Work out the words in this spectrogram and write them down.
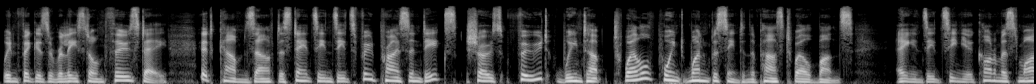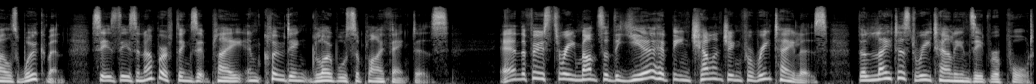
when figures are released on Thursday. It comes after Stats NZ's food price index shows food went up 12.1% in the past 12 months. ANZ senior economist Miles Workman says there's a number of things at play, including global supply factors. And the first three months of the year have been challenging for retailers. The latest Retail NZ report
